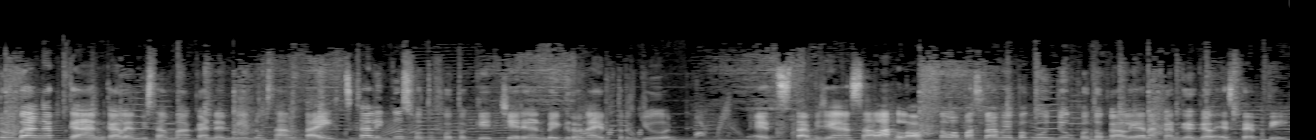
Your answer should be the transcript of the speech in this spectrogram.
Seru banget kan kalian bisa makan dan minum santai sekaligus foto-foto kece dengan background air terjun. Eits, tapi jangan salah loh, kalau pas ramai pengunjung foto kalian akan gagal estetik.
